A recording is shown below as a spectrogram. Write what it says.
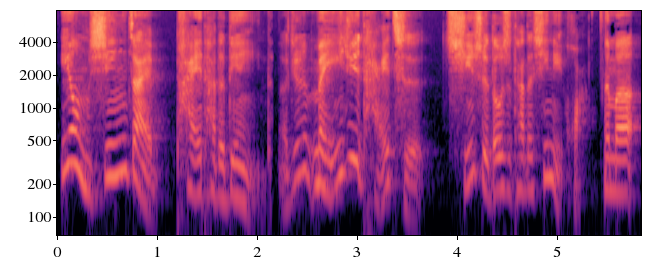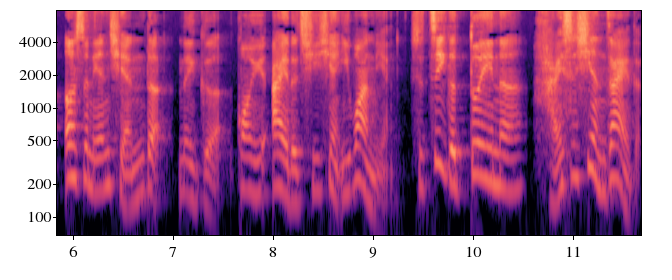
用心在拍他的电影的，呃，就是每一句台词。其实都是他的心里话。那么二十年前的那个关于爱的期限一万年，是这个对呢，还是现在的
